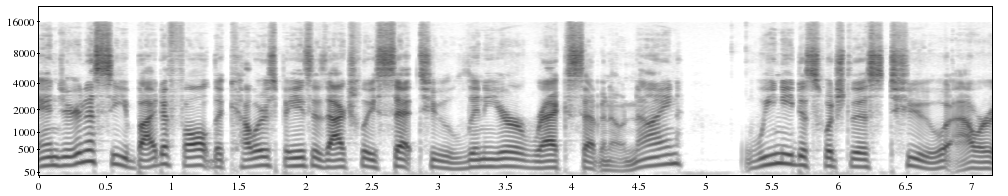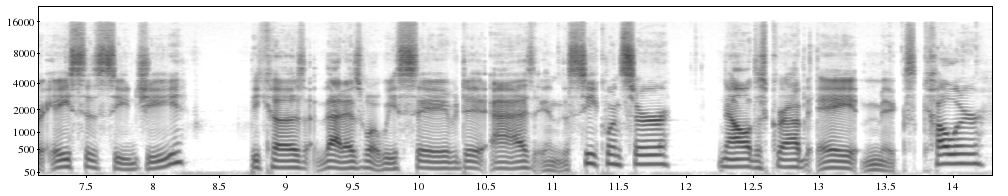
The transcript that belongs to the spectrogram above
And you're to see by default, the color space is actually set to linear rec 709. We need to switch this to our ACES CG because that is what we saved it as in the sequencer. Now I'll just grab a mix color,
